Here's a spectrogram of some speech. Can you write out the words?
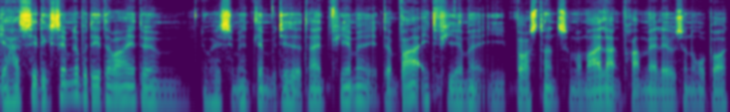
jeg har set eksempler på det. Der var et, øh, nu har jeg simpelthen glemt, hvad det hedder. Der, er et firma, der var et firma i Boston, som var meget langt fremme med at lave sådan en robot,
